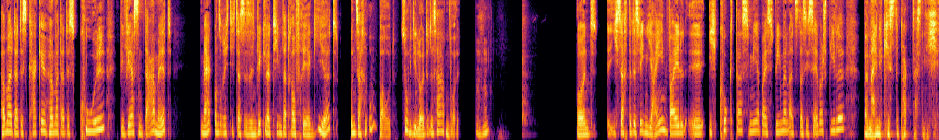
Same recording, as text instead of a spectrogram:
hör mal, das ist kacke, hör mal, das ist cool, wie wär's denn damit? Merkt man so richtig, dass das Entwicklerteam darauf reagiert und Sachen umbaut, so wie die Leute das haben wollen. Mhm. Und ich sagte deswegen Jein, weil äh, ich gucke das mehr bei Streamern, als dass ich selber spiele, weil meine Kiste packt das nicht.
